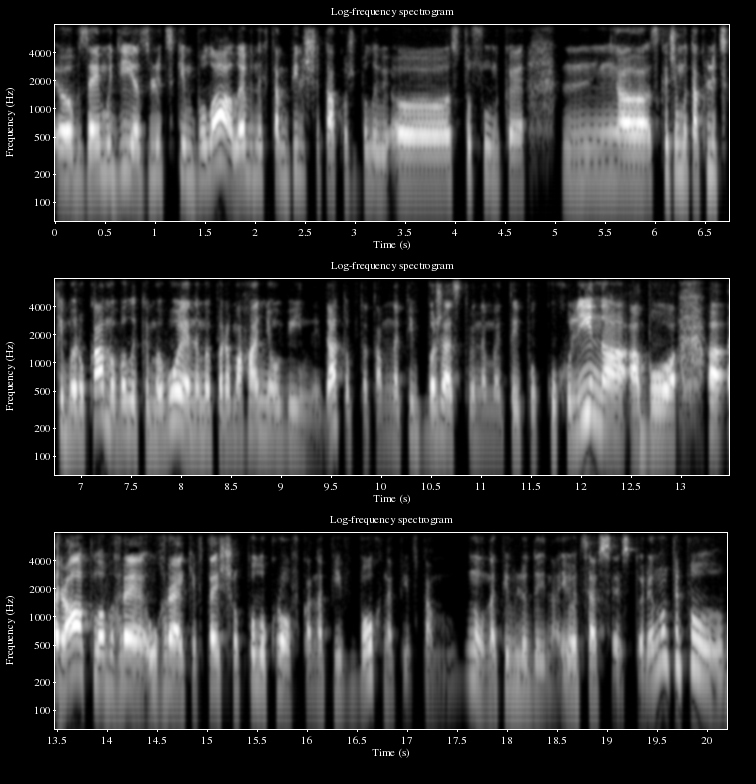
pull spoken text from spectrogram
е, взаємодія з людським була, але в них там більше також були е, стосунки, е, скажімо так, людськими руками, великими воїнами перемагання у війні, да? тобто там напівбожественними, типу Кухуліна або е, Геракла гре, у греків, та що полукровка, напівбог, напів там, ну, напівлюдина, і оця вся історія. Ну, типу,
